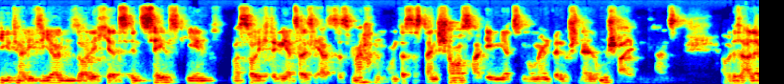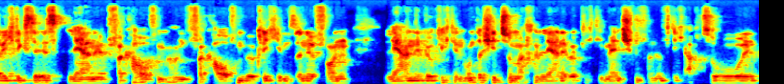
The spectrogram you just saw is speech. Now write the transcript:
digitalisieren? Soll ich jetzt in Sales gehen? Was soll ich denn jetzt als erstes machen? Und das ist deine Chance halt eben jetzt im Moment, wenn du schnell umschalten kannst. Aber das Allerwichtigste ist, lerne verkaufen und verkaufen wirklich im Sinne von lerne wirklich den Unterschied zu machen, lerne wirklich die Menschen vernünftig abzuholen,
